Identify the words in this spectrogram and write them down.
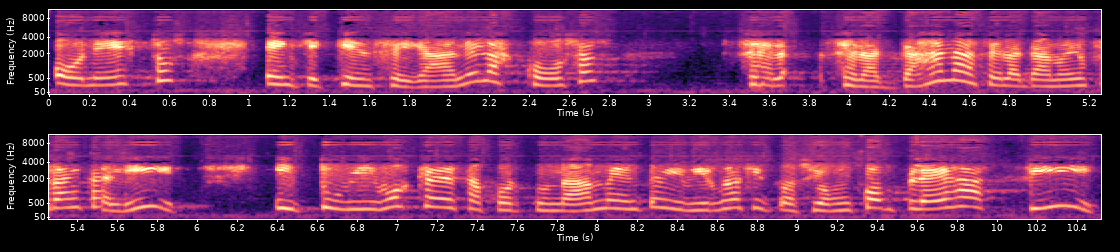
honestos en que quien se gane las cosas se, la- se las gana, se las ganó en Francalí. Y tuvimos que desafortunadamente vivir una situación compleja, sí.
